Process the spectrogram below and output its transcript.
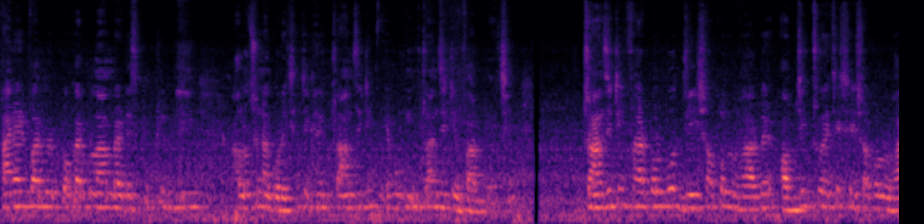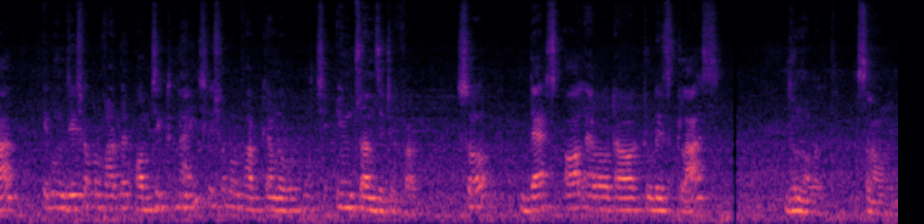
ফাইনাইট ভার্বের প্রকারগুলো আমরা ডেসক্রিপটিভলি আলোচনা করেছি, যেখানে ট্রানজিটিভ এবং ইনট্রানজিটিভ ভার্ব রয়েছে। ট্রানজিটিভ ভার বলব, যে সকল ভার্বের অবজেক্ট রয়েছে সেই সকল ভার্ব এবং যে সকল ভার্বের অবজেক্ট নাই সেই সকল ভার্বকে আমরা বলব হচ্ছে intransitive verb so that's all about our today's class ধন্যবাদ। আসসালামু আলাইকুম।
